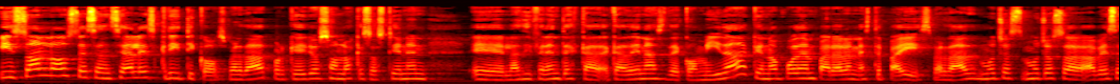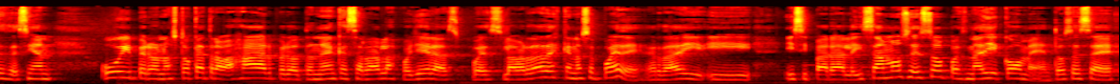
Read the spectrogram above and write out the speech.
Y son los esenciales críticos, ¿verdad? Porque ellos son los que sostienen eh, las diferentes ca cadenas de comida que no pueden parar en este país, ¿verdad? Muchos, muchos uh, a veces decían, uy, pero nos toca trabajar, pero tendrían que cerrar las polleras. Pues la verdad es que no se puede, ¿verdad? Y, y si paralizamos eso, pues nadie come. Entonces, eh,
